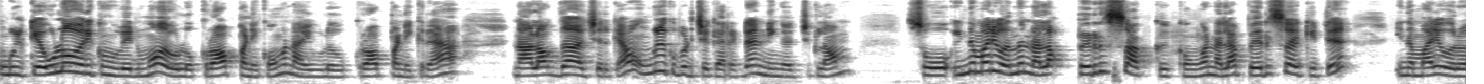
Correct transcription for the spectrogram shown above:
உங்களுக்கு எவ்வளோ வரைக்கும் வேணுமோ அவ்வளோ க்ராப் பண்ணிக்கோங்க. நான் இவ்வளோ க்ராப் பண்ணிக்கிறேன். நான் லாக் தான் வச்சுருக்கேன். உங்களுக்கு பிடிச்ச கேரக்டர் நீங்கள் வச்சுக்கலாம். ஸோ இந்த மாதிரி வந்து நல்லா பெருசாக்கிக்கோங்க. நல்லா பெருசாக்கிட்டு இந்த மாதிரி ஒரு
